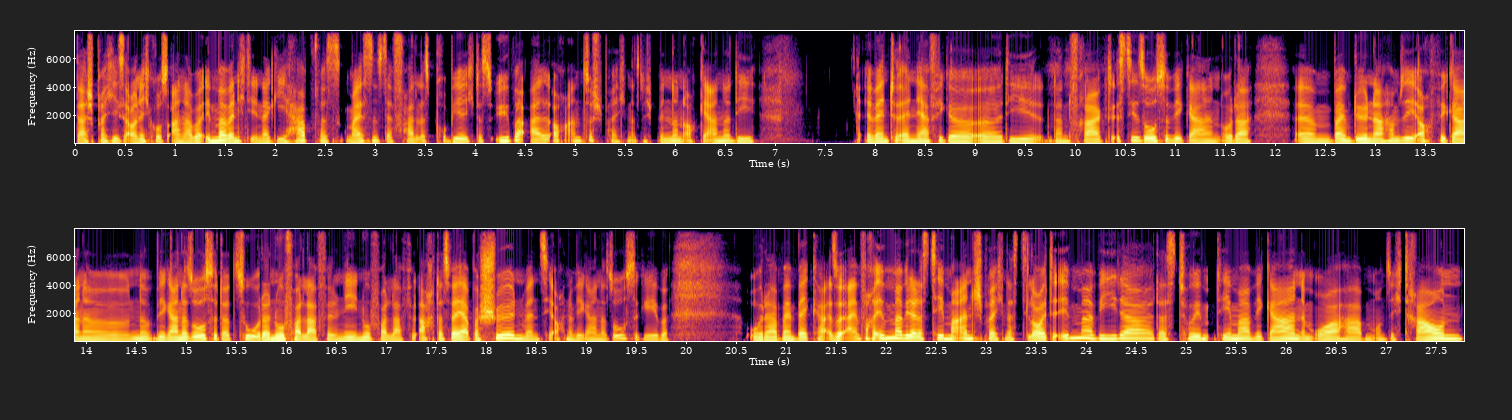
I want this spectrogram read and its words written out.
da spreche ich es auch nicht groß an, aber immer wenn ich die Energie habe, was meistens der Fall ist, probiere ich das überall auch anzusprechen. Also ich bin dann auch gerne die eventuell nervige, äh, die dann fragt, ist die Soße vegan? Oder ähm, beim Döner haben sie auch vegane, eine vegane Soße dazu oder nur Falafel? Nee, nur Falafel. Ach, das wäre ja aber schön, wenn es hier auch eine vegane Soße gäbe. Oder beim Bäcker. Also einfach immer wieder das Thema ansprechen, dass die Leute immer wieder das Thema vegan im Ohr haben und sich trauen,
